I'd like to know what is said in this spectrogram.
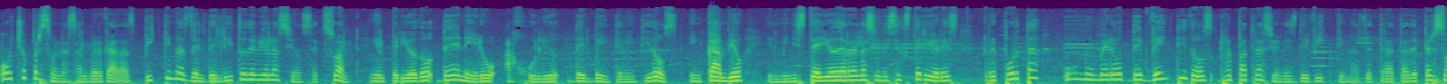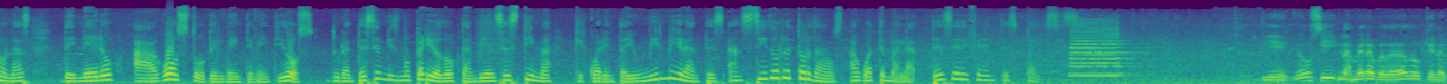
ocho personas albergadas víctimas del delito de violación sexual en el periodo de enero a julio del 2022. En cambio, el Ministerio de Relaciones Exteriores reporta un número de 22 repatriaciones de víctimas de trata de personas de enero a agosto del 2022. Durante ese mismo periodo también se estima que 41 mil migrantes han sido retornados a Guatemala desde diferentes países. Yo sí, la mera verdad lo que le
